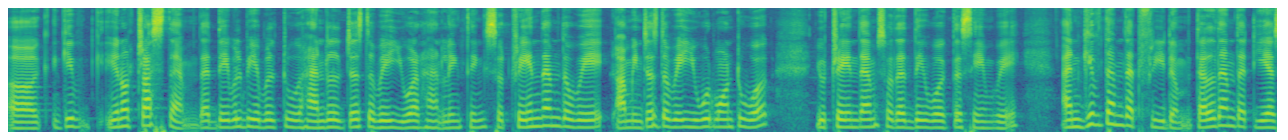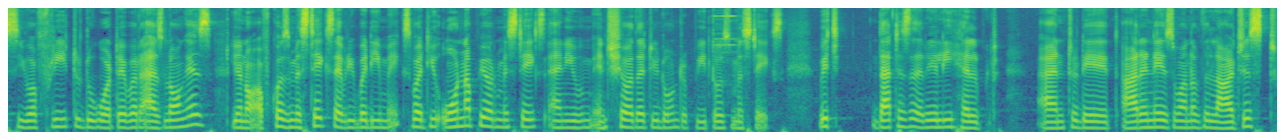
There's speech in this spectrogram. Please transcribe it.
uh, give you know trust them that they will be able to handle just the way you are handling things. So train them the way i mean just the way you would want to work. You train them so that they work the same way and give them that freedom. Tell them that yes you are free to do whatever as long as you know of course mistakes everybody makes but you own up your mistakes and you ensure that you don't repeat those mistakes which that has really helped. And today rna is one of the largest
